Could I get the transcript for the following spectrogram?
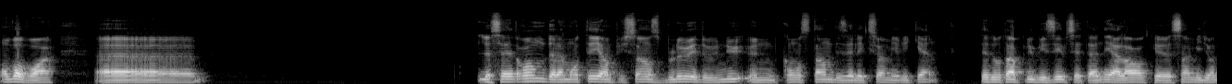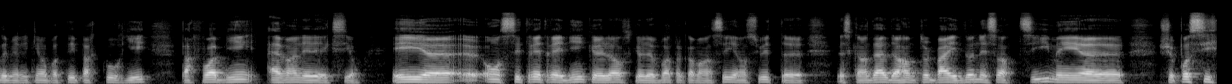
on va voir. Euh, le syndrome de la montée en puissance bleue est devenu une constante des élections américaines. C'est d'autant plus visible cette année alors que 100 millions d'Américains ont voté par courrier, parfois bien avant l'élection. Et euh, on sait très très bien que lorsque le vote a commencé, ensuite euh, le scandale de Hunter Biden est sorti, mais euh, je sais pas si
